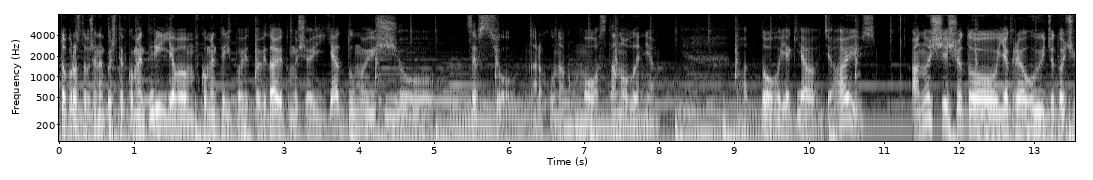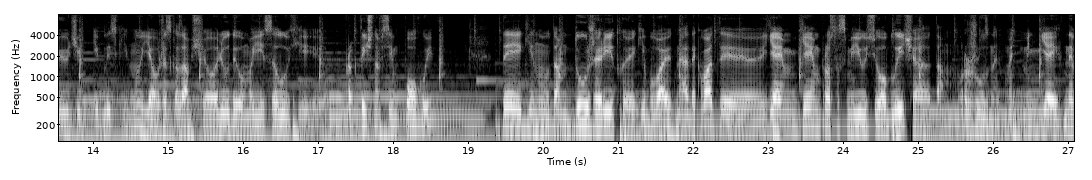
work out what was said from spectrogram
то просто вже напишіть в коментарі, я вам в коментарі повідповідаю, тому що я думаю, що це все на рахунок мого становлення того, як я вдягаюсь. А ну ще щодо як реагують оточуючі і близькі. Ну я вже сказав, що люди у моїй селухі практично всім похуй. Деякі, ну там дуже рідко, які бувають неадеквати, я їм, я їм просто сміюсь у обличчя, там ржу з них. Я їх не,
